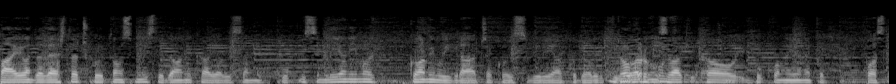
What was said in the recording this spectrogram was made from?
pa i onda veštačko u tom smislu da oni kao jeli samo kup, mislim Lyon imao gomilu igrača koji su bili jako dobri vrhunski svaki kao i bukvalno i onako posle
